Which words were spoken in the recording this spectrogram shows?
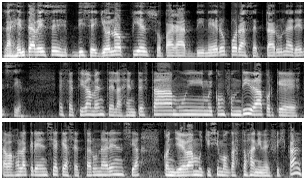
la gente a veces dice, yo no pienso pagar dinero por aceptar una herencia. Efectivamente, la gente está muy muy confundida porque está bajo la creencia que aceptar una herencia conlleva muchísimos gastos a nivel fiscal.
